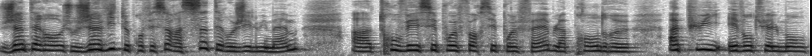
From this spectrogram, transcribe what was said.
j'interroge, où j'invite le professeur à s'interroger lui-même, à trouver ses points forts, ses points faibles, à prendre appui éventuellement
